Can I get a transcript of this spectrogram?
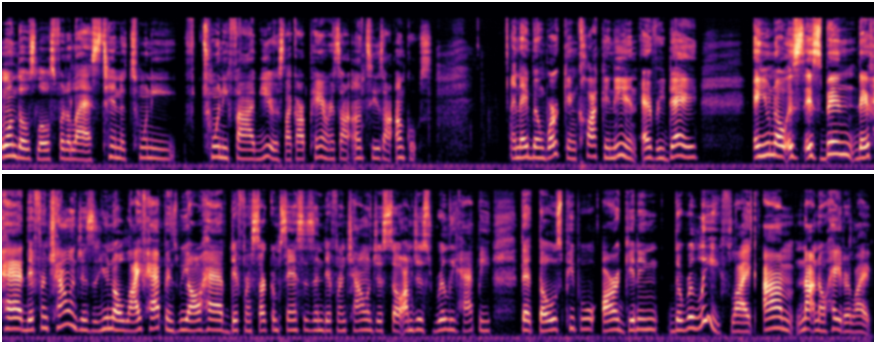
on those loans for the last 10 to 20, 25 years, like our parents, our aunties, our uncles. And they've been working, clocking in every day and you know it's it's been they've had different challenges. You know life happens. We all have different circumstances and different challenges. So i'm just really happy that those people are getting the relief. Like i'm not no hater. Like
